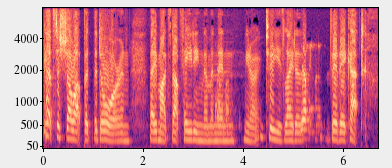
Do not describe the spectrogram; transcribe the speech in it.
cats just show up at the door and they might start feeding them, and then you know, two years later, Yep. they're their cat.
